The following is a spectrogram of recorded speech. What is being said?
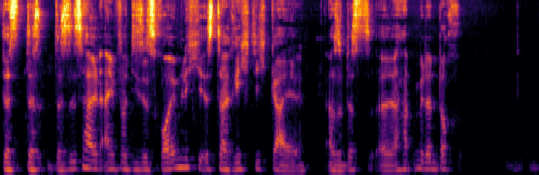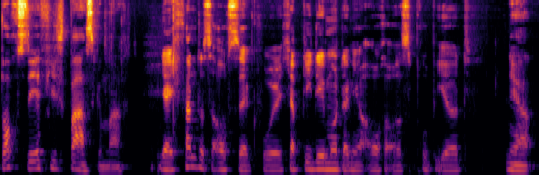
Das, das, das ist halt einfach, dieses Räumliche ist da richtig geil. Also das äh, hat mir dann doch, doch sehr viel Spaß gemacht. Ja, ich fand das auch sehr cool. Ich habe die Demo dann ja auch ausprobiert. Ja.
